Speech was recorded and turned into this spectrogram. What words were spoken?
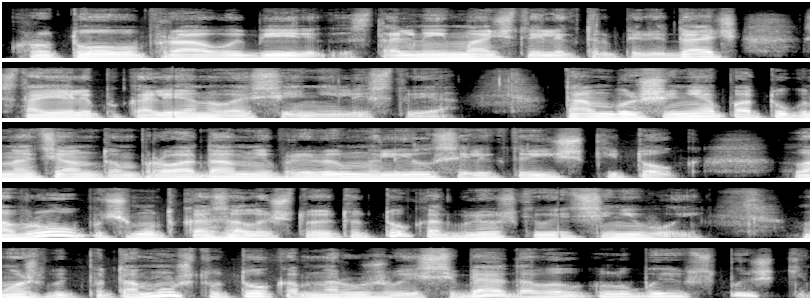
крутого правого берега, стальные мачты электропередач стояли по колено в осенней листве. Там в вышине по туго натянутым проводам непрерывно лился электрический ток. Лаврову почему-то казалось, что этот ток отблескивает синевой. Может быть, потому, что ток, обнаруживая себя, давал голубые вспышки.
